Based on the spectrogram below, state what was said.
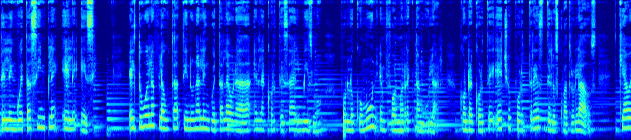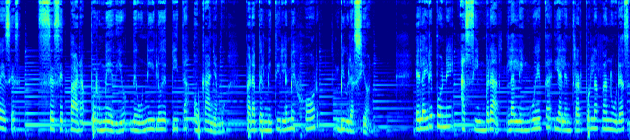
De lengüeta simple LS. El tubo de la flauta tiene una lengüeta labrada en la corteza del mismo, por lo común en forma rectangular, con recorte hecho por tres de los cuatro lados, que a veces se separa por medio de un hilo de pita o cáñamo, para permitirle mejor vibración. El aire pone a cimbrar la lengüeta y al entrar por las ranuras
